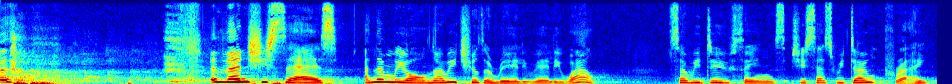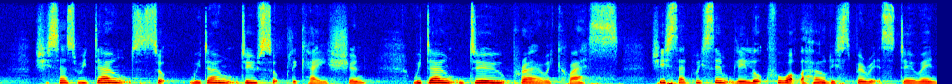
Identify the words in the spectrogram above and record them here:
and then she says, and then we all know each other really, really well. So we do things. She says we don't pray. She says we don't, su- we don't do supplication. We don't do prayer requests. She said we simply look for what the Holy Spirit's doing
